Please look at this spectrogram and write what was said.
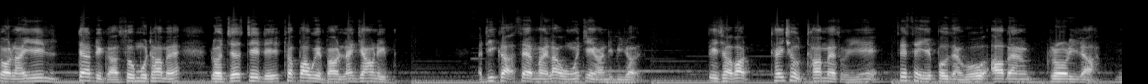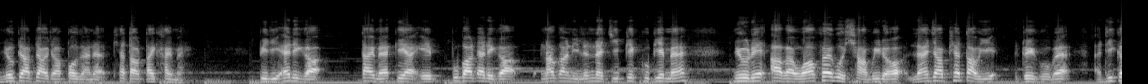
တော်လိုင်းရေးတပ်တွေကစိုးမိုးထားမယ် logistic တွေထွက်ပေါက်ဝင်ပေါက်လမ်းကြောင်းတွေအဓိက10မိုင်လောက်ဝန်းကျင်ကနေပြီးတော့တေချာပေါက်ထိတ်ချုပ်ထားမယ်ဆိုရင်စစ်စင်ရေးပုံစံကို urban glory လာမြို့ပြပျောက်ကြားပုံစံနဲ့ဖျက်တောက်တိုက်ခိုက်မယ် PDF တွေကတိုက်မယ် KIA ပူပေါက်တပ်တွေကအနောက်ကနေလက်နက်ကြီးပစ်ကူပစ်မယ်မြို့ရင်း urban warfare ကိုရှောင်ပြီးတော့လမ်းကြောင်းဖျက်တောက်ရေးတွေကိုပဲအဓိက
